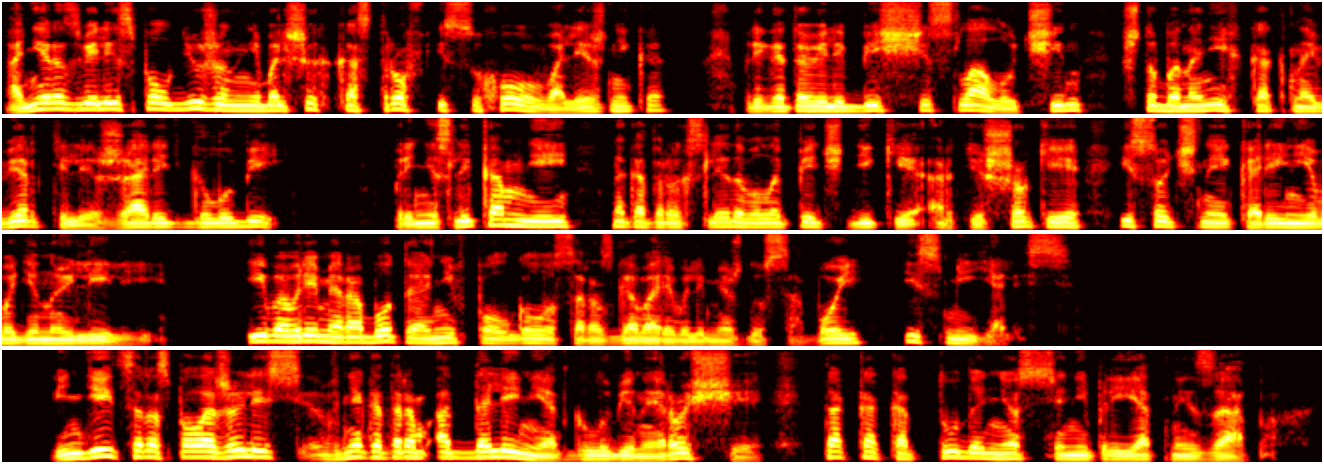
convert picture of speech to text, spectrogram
Они развели с полдюжин небольших костров из сухого валежника, приготовили без числа лучин, чтобы на них, как на вертеле, жарить голубей. Принесли камней, на которых следовало печь дикие артишоки и сочные коренья водяной лилии. И во время работы они в полголоса разговаривали между собой и смеялись. Индейцы расположились в некотором отдалении от голубиной рощи, так как оттуда несся неприятный запах.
